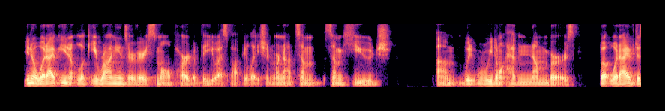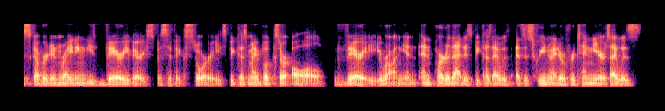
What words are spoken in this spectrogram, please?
you know, what I, you know, look, Iranians are a very small part of the US population. We're not some, some huge, um, we, we don't have numbers. But what I've discovered in writing these very, very specific stories, because my books are all very Iranian. And part of that is because I was, as a screenwriter for 10 years, I was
